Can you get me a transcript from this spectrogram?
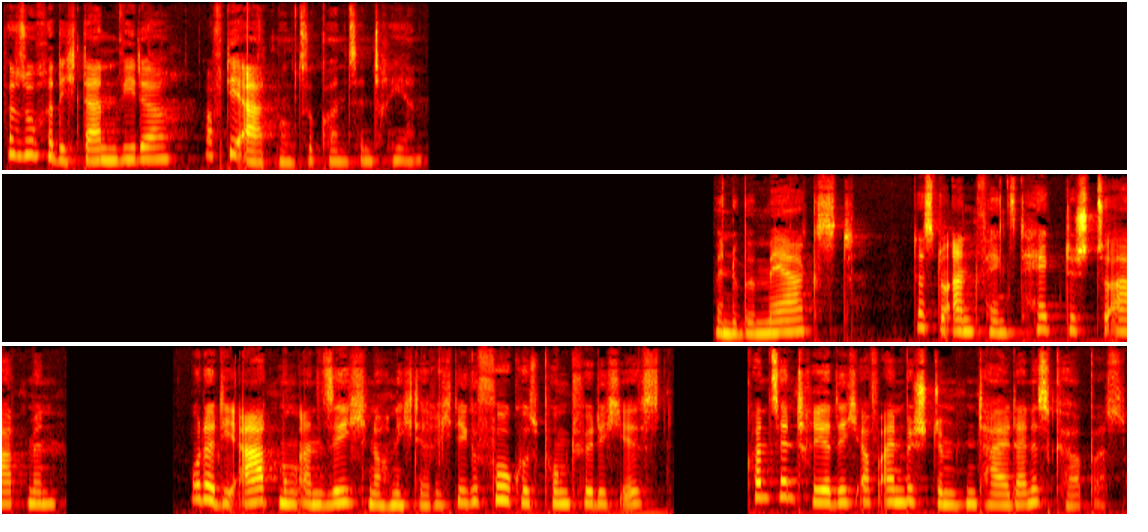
Versuche dich dann wieder auf die Atmung zu konzentrieren. Wenn du bemerkst, dass du anfängst hektisch zu atmen oder die Atmung an sich noch nicht der richtige Fokuspunkt für dich ist, konzentriere dich auf einen bestimmten Teil deines Körpers.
